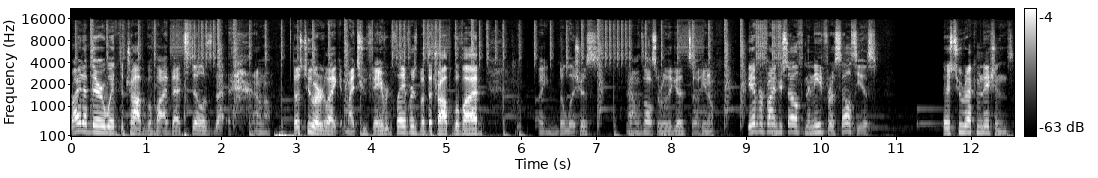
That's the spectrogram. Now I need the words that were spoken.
Right up there with the tropical vibe. That still is that I don't know. Those two are like my two favorite flavors, but the tropical vibe, like delicious. That one's also really good. So, you know, if you ever find yourself in the need for a Celsius, there's two recommendations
